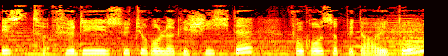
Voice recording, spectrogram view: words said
ist für die Südtiroler Geschichte von großer Bedeutung.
